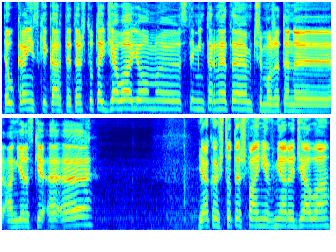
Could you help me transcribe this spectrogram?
te ukraińskie karty też tutaj działają yy, z tym internetem? Czy może ten yy, angielskie EE? Jakoś to też fajnie w miarę działa.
